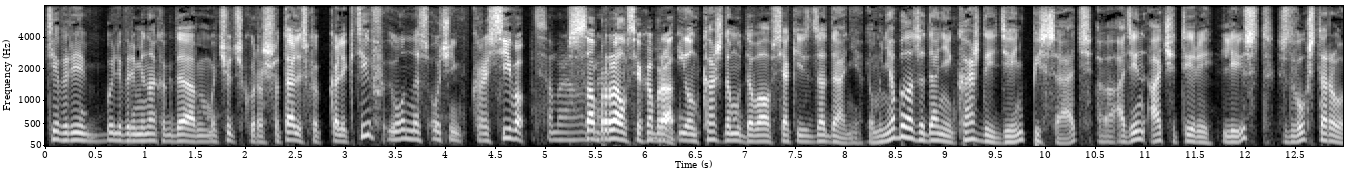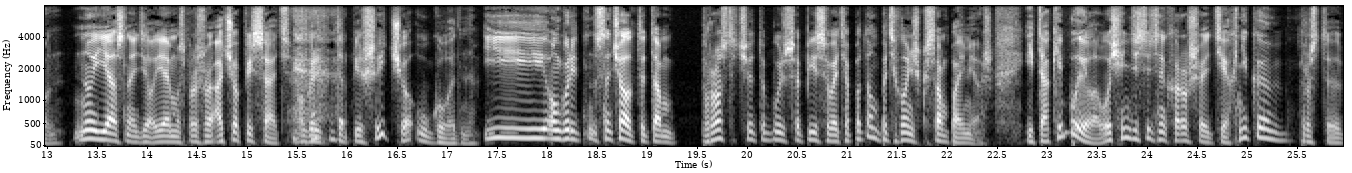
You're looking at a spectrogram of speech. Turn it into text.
те вре- были времена, когда мы чуточку расшатались как коллектив, и он нас очень красиво собрал, собрал да. всех обратно. И он каждому давал всякие задания. И у меня было задание каждый день писать э, один А4 лист с двух сторон. Ну, ясное дело, я ему спрашиваю, а что писать? Он говорит, да пиши что угодно. И он говорит, сначала ты там просто что-то будешь описывать, а потом потихонечку сам поймешь. И так и было. Очень действительно хорошая техника. Просто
